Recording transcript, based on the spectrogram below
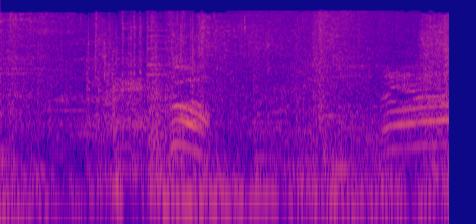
Ah!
